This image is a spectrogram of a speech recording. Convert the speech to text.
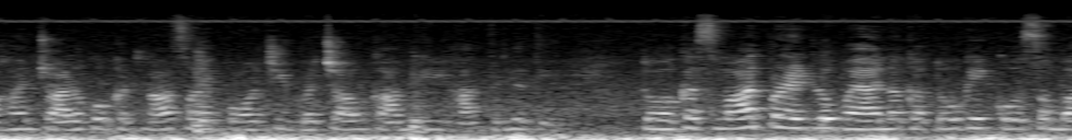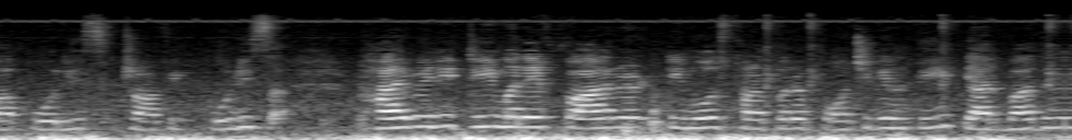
વાહન ચાલકો ઘટના સ્થળે પહોંચી બચાવ કામગીરી હાથ ધરી હતી. તો અકસ્માત પણ એટલો ભયાનક હતો કે કોસંબા પોલીસ, ટ્રાફિક પોલીસ, હાઈવેની ટીમ અને ફાયર ટીમો સ્થળ પર પહોંચી ગઈ હતી. ત્યારબાદ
